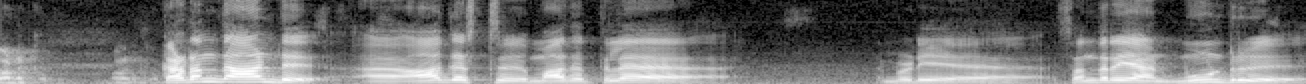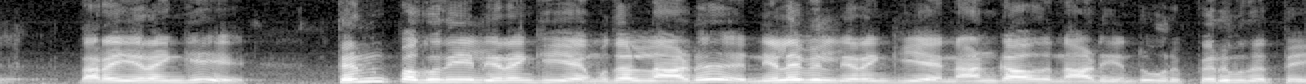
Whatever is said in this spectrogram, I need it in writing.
வணக்கம் வணக்கம். கடந்த ஆண்டு ஆகஸ்ட் மாதத்தில் நம்முடைய சந்திரயான் மூன்று தரை இறங்கி தென் பகுதியில் இறங்கிய முதல் நாடு நிலவில் இறங்கிய நான்காவது நாடு என்று ஒரு பெருமிதத்தை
